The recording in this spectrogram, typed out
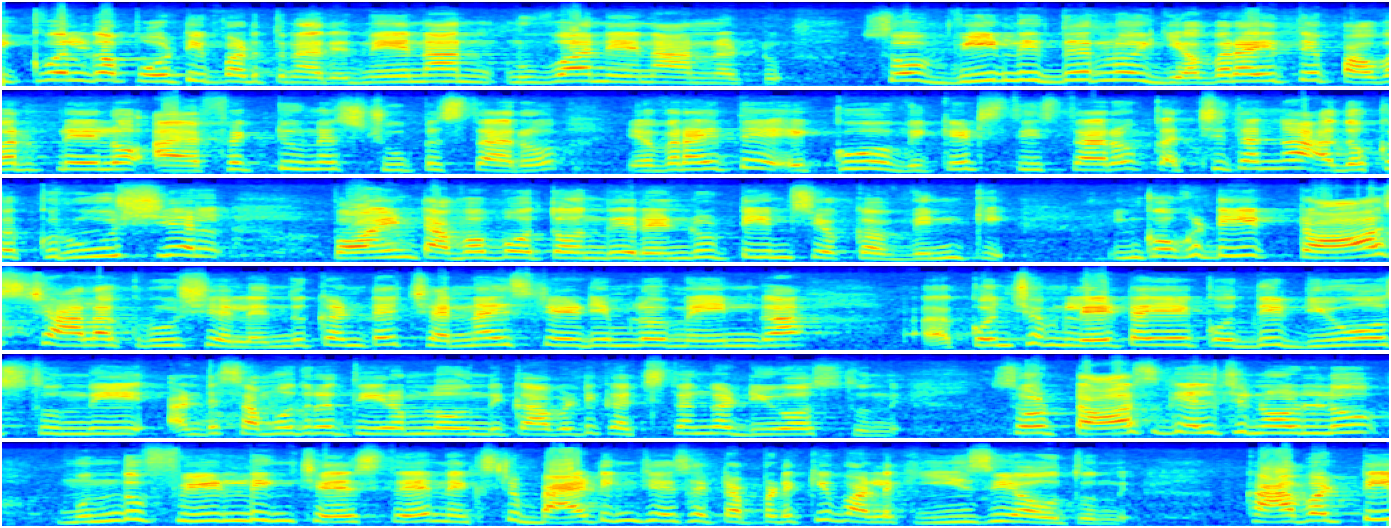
ఈక్వల్గా పోటీ పడుతున్నారు. నేనా నువ్వా నేనా అన్నట్టు. సో వీళ్ళిద్దరిలో ఎవరైతే పవర్ ప్లేలో ఆ ఎఫెక్టివ్నెస్ చూపిస్తారో ఎవరైతే ఎక్కువ వికెట్స్ తీస్తారో ఖచ్చితంగా అదొక క్రూషియల్ పాయింట్ అవ్వబోతోంది రెండు టీమ్స్ యొక్క విన్కి ఇంకొకటి టాస్ చాలా క్రూషియల్ ఎందుకంటే చెన్నై స్టేడియంలో మెయిన్గా కొంచెం లేట్ అయ్యే కొద్దీ డ్యూ వస్తుంది. అంటే సముద్ర తీరంలో ఉంది కాబట్టి ఖచ్చితంగా డ్యూ వస్తుంది. సో టాస్ గెలిచిన వాళ్ళు ముందు ఫీల్డింగ్ చేస్తే నెక్స్ట్ బ్యాటింగ్ చేసేటప్పటికి వాళ్ళకి ఈజీ అవుతుంది. కాబట్టి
